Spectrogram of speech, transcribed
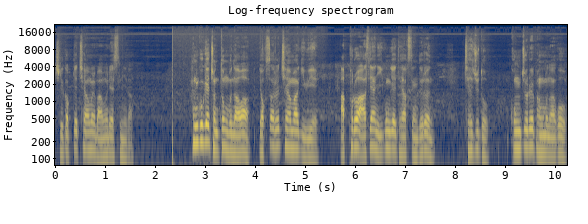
즐겁게 체험을 마무리했습니다. 한국의 전통 문화와 역사를 체험하기 위해 앞으로 아세안 이공계 대학생들은 제주도, 공주를 방문하고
